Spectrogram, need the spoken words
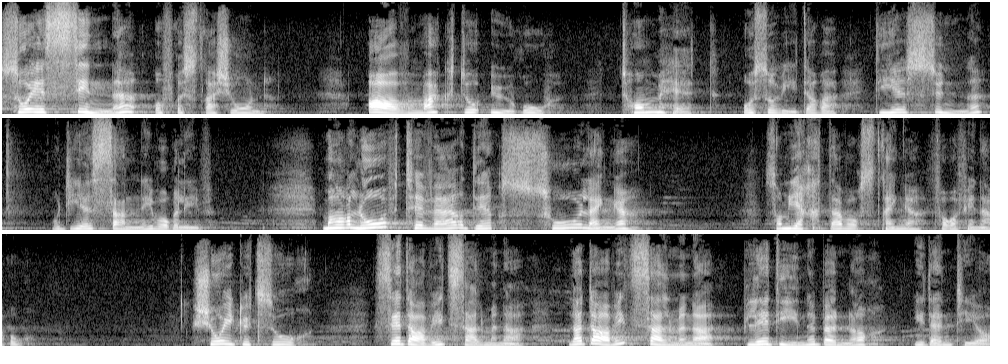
så er sinne og frustrasjon, avmakt og uro, tomhet osv. De er sunne, og de er sanne i våre liv. Vi har lov til å være der så lenge som hjertet vårt trenger for å finne ro. Se i Guds ord. Se Davidssalmene. La Davidssalmene bli dine bønner i den tida.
